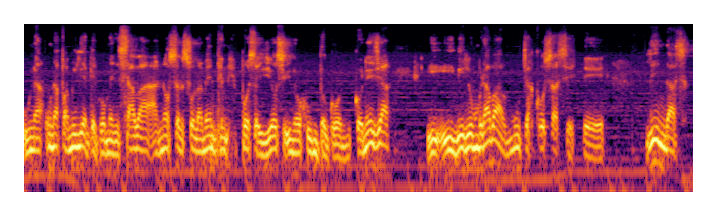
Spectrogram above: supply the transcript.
una, una familia que comenzaba a no ser solamente mi esposa y yo, sino junto con, con ella, y, y vislumbraba muchas cosas este, lindas,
